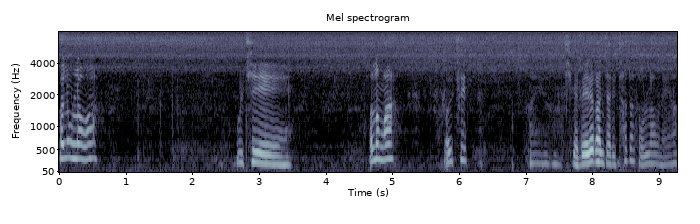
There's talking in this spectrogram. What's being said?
빨리 올라와. 옳지. 얼른 와. 옳지. 아이고, 지가 내려간 자리 찾아서 올라오네요.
